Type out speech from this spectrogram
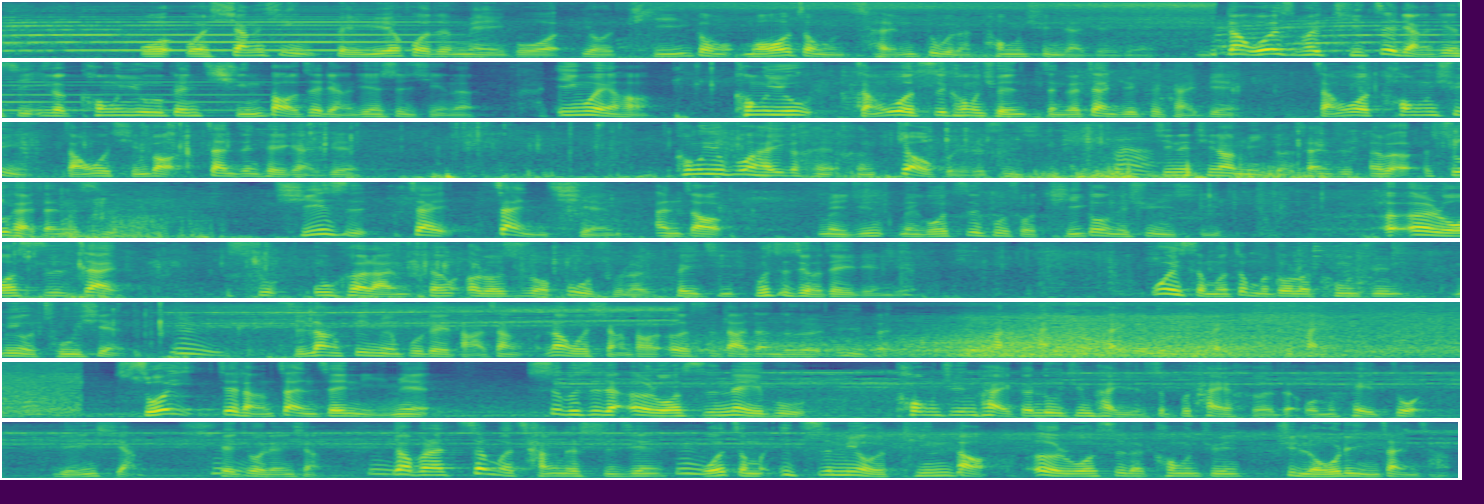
我我相信北约或者美国有提供某种程度的通讯在这边。但我为什么会提这两件事情？一个空优跟情报这两件事情呢？因为哈，空优掌握制空权，整个战局可以改变；掌握通讯、掌握情报，战争可以改变。空优部还有一个很很吊诡的事情，今天听到米格三十呃不苏凯三十四，其实在战前按照美军美国智库所提供的讯息，俄俄罗斯在苏乌克兰跟俄罗斯所部署的飞机不是只有这一点点。为什么这么多的空军没有出现？嗯，只让地面部队打仗，让我想到二次大战中的日本，他海军派跟陆军派不太。所以这场战争里面，是不是在俄罗斯内部，空军派跟陆军派也是不太合的？我们可以做联想，可以做联想。要不然这么长的时间，我怎么一直没有听到俄罗斯的空军去蹂躏战场？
